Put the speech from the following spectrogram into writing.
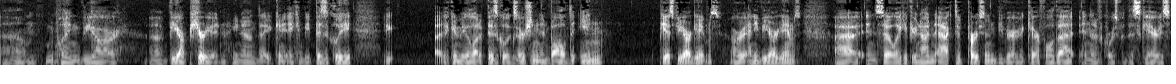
um, when playing VR. Uh, VR period. You know, it can it can be physically it, it, can be a lot of physical exertion involved in PSVR games or any VR games. Uh, and so, like if you're not an active person, be very, very careful of that. And then, of course, with the scares,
